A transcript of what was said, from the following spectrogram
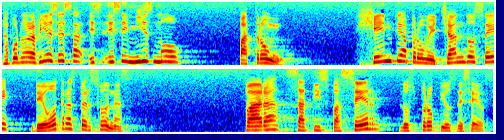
La pornografía es, es ese mismo patrón. Gente aprovechándose de otras personas para satisfacer los propios deseos.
